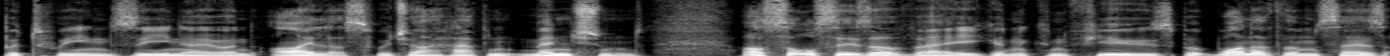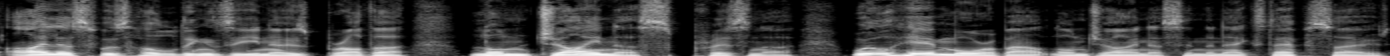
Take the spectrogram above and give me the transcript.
between Zeno and Ilus, which I haven't mentioned. Our sources are vague and confused, but one of them says Ilus was holding Zeno's brother Longinus prisoner. We'll hear more about Longinus in the next episode.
